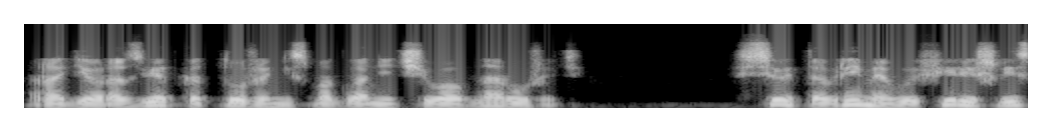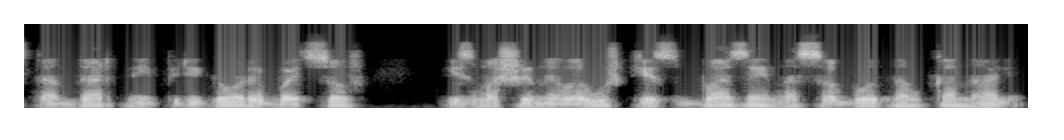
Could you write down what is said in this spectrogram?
Радиоразведка тоже не смогла ничего обнаружить. Все это время в эфире шли стандартные переговоры бойцов из машины ловушки с базой на свободном канале,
